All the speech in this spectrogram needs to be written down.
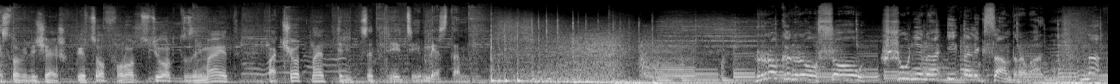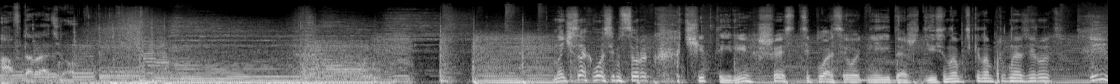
100 величайших певцов Род Стюарт занимает почетное 33 место. Рок-н-ролл шоу Шунина и Александрова на Авторадио. На часах 8.44. 6 тепла сегодня и дожди синоптики нам прогнозируют. И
